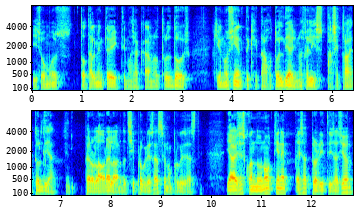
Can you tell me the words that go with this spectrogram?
y somos totalmente víctimas acá nosotros dos, que uno siente que trabajó todo el día y uno es feliz, parce, trabajé todo el día, pero a la hora de la verdad, si progresaste o no progresaste. Y a veces cuando uno tiene esa priorización,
